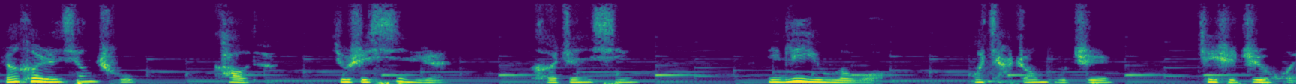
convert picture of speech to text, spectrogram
人和人相处，靠的就是信任和真心。你利用了我，我假装不知，这是智慧；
